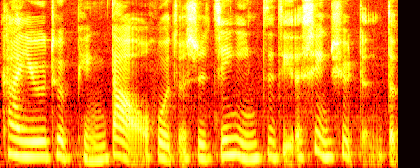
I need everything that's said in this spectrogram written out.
看 YouTube 频道，或者是经营自己的兴趣等等。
